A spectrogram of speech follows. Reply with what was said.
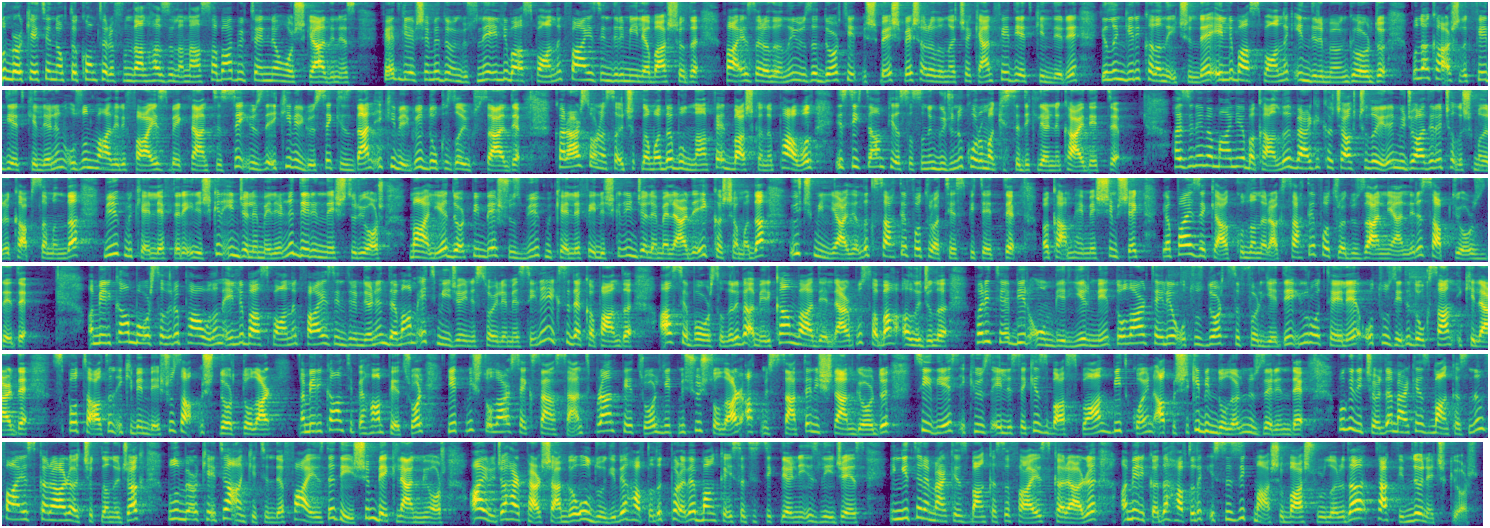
BloombergHT.com tarafından hazırlanan sabah bültenine hoş geldiniz. Fed gevşeme döngüsüne 50 bas puanlık faiz indirimiyle başladı. Faiz aralığını %4.75-5 aralığına çeken Fed yetkilileri yılın geri kalanı içinde 50 bas puanlık indirim öngördü. Buna karşılık Fed yetkililerinin uzun vadeli faiz beklentisi %2,8'den 2,9'a yükseldi. Karar sonrası açıklamada bulunan Fed Başkanı Powell, istihdam piyasasının gücünü korumak istediklerini kaydetti. Hazine ve Maliye Bakanlığı vergi kaçakçılığı ile mücadele çalışmaları kapsamında büyük mükelleflere ilişkin incelemelerini derinleştiriyor. Maliye 4500 büyük mükellefe ilişkin incelemelerde ilk aşamada 3 milyar liralık sahte fatura tespit etti. Bakan Mehmet Şimşek, yapay zeka kullanarak sahte fatura düzenleyenleri saptıyoruz dedi. Amerikan borsaları Powell'ın 50 bas puanlık faiz indirimlerinin devam etmeyeceğini söylemesiyle eksi de kapandı. Asya borsaları ve Amerikan vadeliler bu sabah alıcılı. Parite 1.11.20, dolar TL 34.07, euro TL 37.92'lerde. Spot altın 2564 dolar. Amerikan tipi ham petrol 70 dolar 80 sent, Brent petrol 73 dolar 60 sentten işlem gördü. CDS 258 bas puan, Bitcoin 62 bin doların üzerinde. Bugün içeride Merkez Bankası'nın faiz kararı açıklanacak. Bloomberg KT anketinde faizde değişim beklenmiyor. Ayrıca her perşembe olduğu gibi haftalık para ve banka istatistiklerini izleyeceğiz. İngiltere Merkez Bankası faiz kararı, Amerika'da haftalık işsizlik maaşı başvuruları da takvimde öne çıkıyor.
